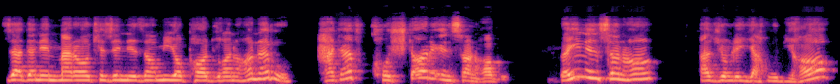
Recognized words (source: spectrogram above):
زدن مراکز نظامی یا پادگانه ها نبود. هدف کشتار انسان ها بود. و این انسان ها از جمله یهودی ها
